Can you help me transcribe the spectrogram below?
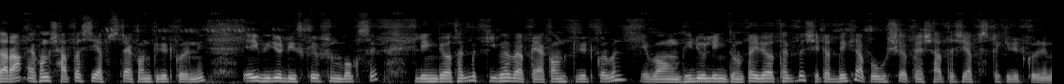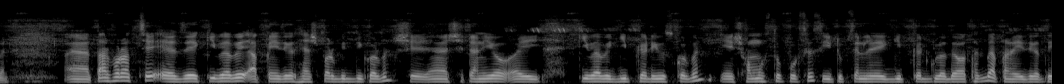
যারা এখন সাতাশি অ্যাপসটা অ্যাকাউন্ট ক্রিয়েট করেনি এই ভিডিও ডিসক্রিপশন বক্সে লিঙ্ক দেওয়া থাকবে, কীভাবে আপনি অ্যাকাউন্ট ক্রিয়েট করবেন এবং ভিডিও লিঙ্ক দুটোটাই দেওয়া থাকবে, সেটা দেখে আপনি অবশ্যই আপনি সাতাশি অ্যাপসটা ক্রিয়েট করে নেবেন। তারপর হচ্ছে যে কীভাবে আপনি এই জায়গায় হ্যাশ পাওয়ার বৃদ্ধি করবেন, সে সেটা নিয়েও এই কীভাবে গিফট কার্ড ইউজ করবেন, এই সমস্ত প্রসেস ইউটিউব চ্যানেলে এই গিফট কার্ডগুলো দেওয়া থাকবে। আপনারা এই জায়গাতে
